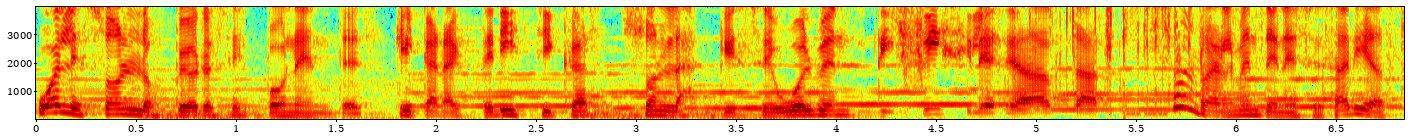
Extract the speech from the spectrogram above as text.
¿Cuáles son los peores exponentes? ¿Qué características son las que se vuelven difíciles de adaptar? ¿Son realmente necesarias?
